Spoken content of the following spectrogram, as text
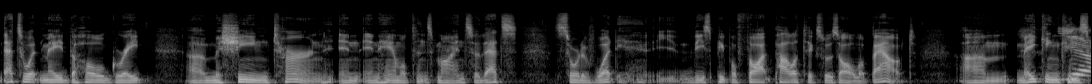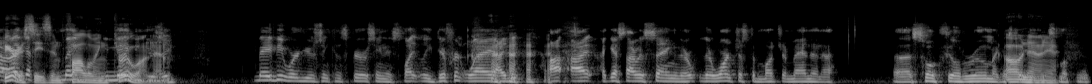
That's what made the whole great uh, machine turn in, in Hamilton's mind. So that's sort of what these people thought politics was all about, um, making conspiracies yeah, and maybe, following through on them. Maybe we're using conspiracy in a slightly different way. I, I, I, guess I was saying there there weren't just a bunch of men in a uh, smoke-filled room. I guess oh no, no.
